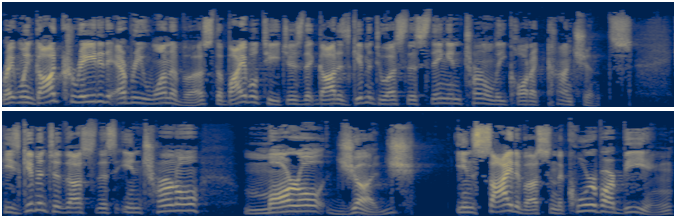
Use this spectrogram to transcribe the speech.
Right? When God created every one of us, the Bible teaches that God has given to us this thing internally called a conscience. He's given to us this internal moral judge inside of us in the core of our being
